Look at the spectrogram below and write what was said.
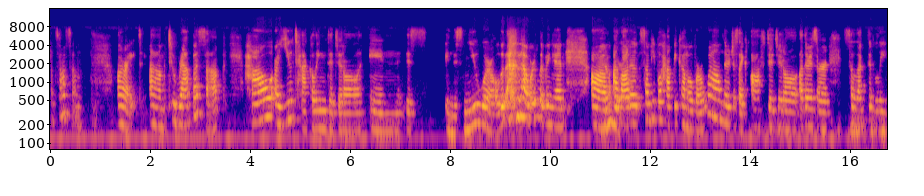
that's awesome. All right, um, to wrap us up, how are you tackling digital in this in this new world that we're living in? Um, a lot of some people have become overwhelmed. They're just like off digital. Others are selectively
